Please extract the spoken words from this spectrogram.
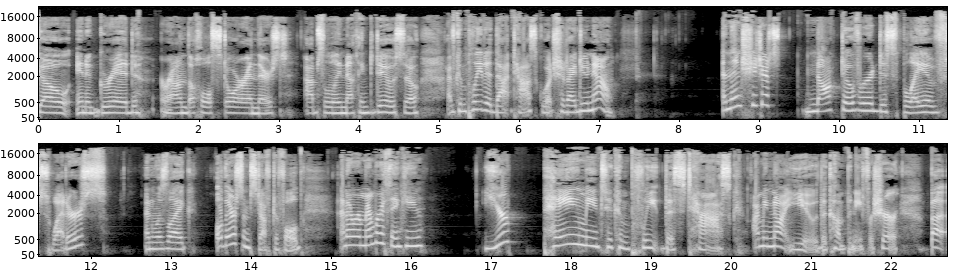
go in a grid around the whole store and there's absolutely nothing to do. So I've completed that task. What should I do now? And then she just knocked over a display of sweaters and was like, Oh, there's some stuff to fold. And I remember thinking, You're paying me to complete this task. I mean, not you, the company for sure, but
